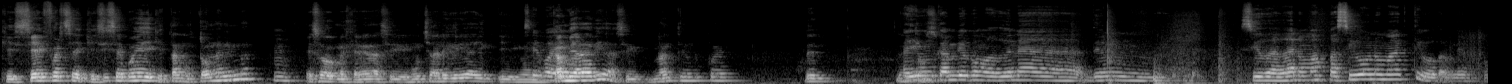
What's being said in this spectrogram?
que sí hay fuerza y que sí se puede y que estamos todos en la misma, Mm. eso me genera así mucha alegría y, y como Sí, pues, cambia la vida, así, no antes y después. de- de Hay un cambio como de una de un ciudadano más pasivo a uno más activo también. po.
